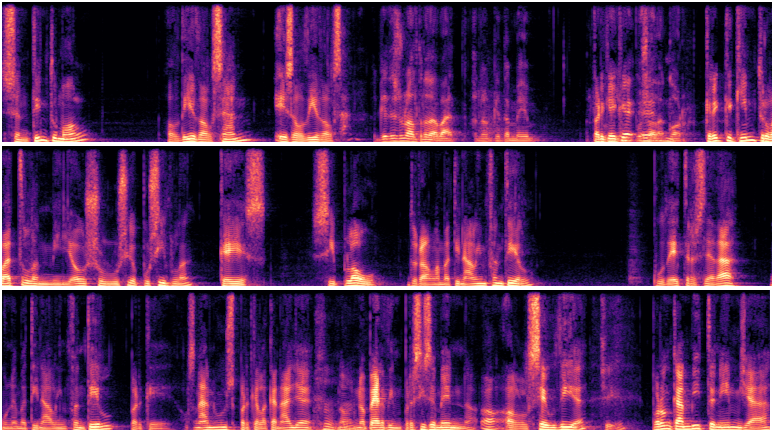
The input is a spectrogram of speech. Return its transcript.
sentint-ho molt, el dia del sant és el dia del sant. Aquest és un altre debat en el que també Perquè que, posar eh, d'acord. crec que aquí hem trobat la millor solució possible, que és, si plou durant la matinal infantil, poder traslladar una matinal infantil perquè els nanos, perquè la canalla no, no perdin precisament el, seu dia, Sí. però en canvi tenim ja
